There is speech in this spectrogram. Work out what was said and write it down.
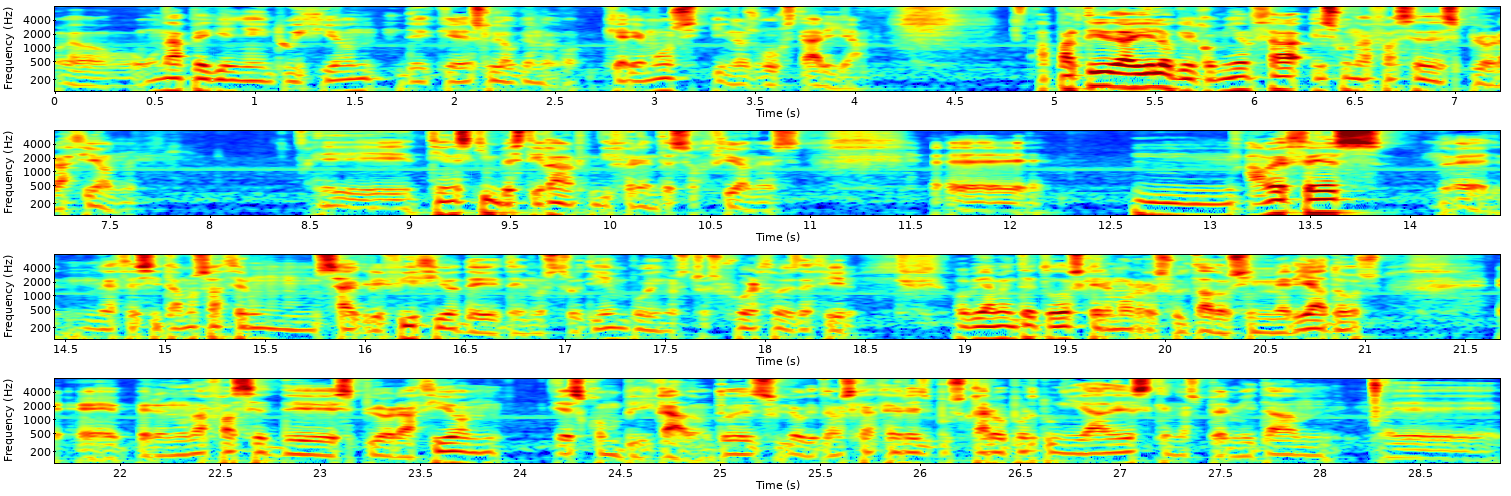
o una pequeña intuición de qué es lo que queremos y nos gustaría. A partir de ahí lo que comienza es una fase de exploración. Eh, tienes que investigar diferentes opciones. Eh, mm, a veces eh, necesitamos hacer un sacrificio de, nuestro tiempo y nuestro esfuerzo. Es decir, obviamente todos queremos resultados inmediatos, eh, pero en una fase de exploración es complicado. Entonces lo que tenemos que hacer es buscar oportunidades que nos permitan eh,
